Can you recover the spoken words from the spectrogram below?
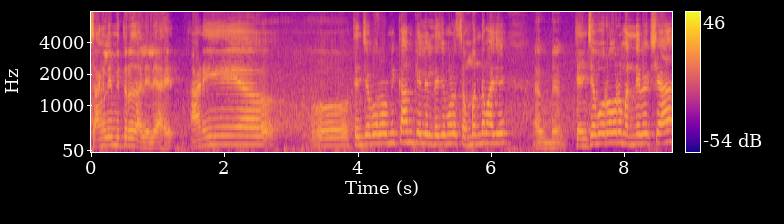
चांगले मित्र झालेले आहेत. आणि त्यांच्याबरोबर मी काम केलेलं त्याच्यामुळं संबंध माझे त्यांच्याबरोबर म्हणण्यापेक्षा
